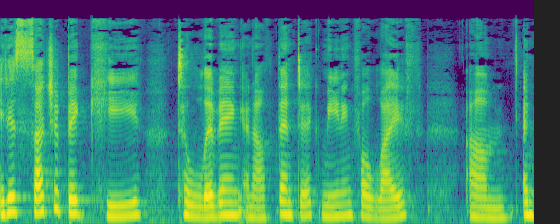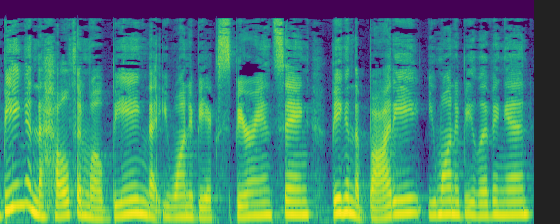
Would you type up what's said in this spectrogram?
It is such a big key to living an authentic, meaningful life um, and being in the health and well being that you want to be experiencing, being in the body you want to be living in.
